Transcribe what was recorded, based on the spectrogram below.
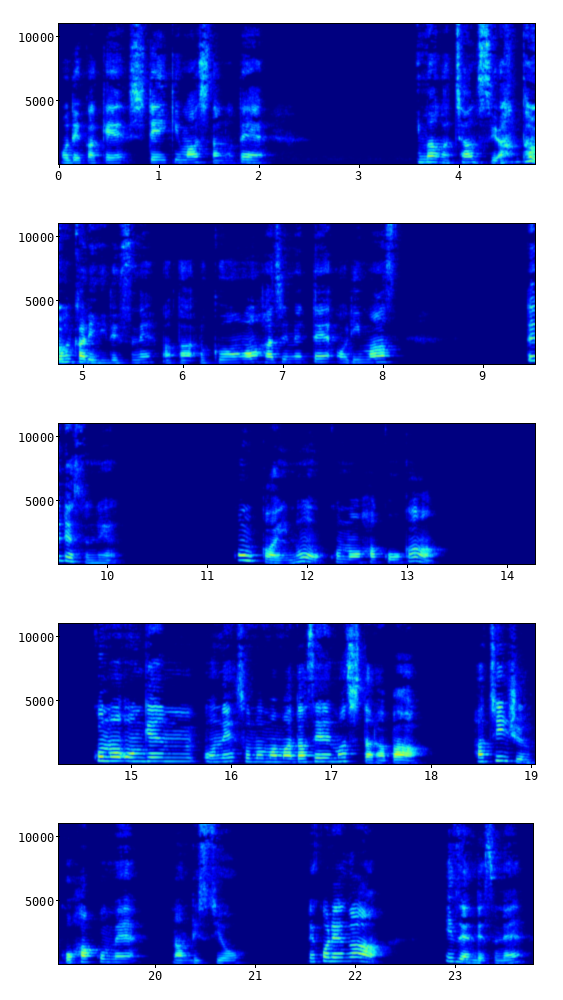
お出かけしていきましたので、今がチャンスや、とばかりにですね、また録音を始めております。でですね、今回のこの箱が、この音源をね、そのまま出せましたらば、85箱目なんですよ。で、これが、以前ですね、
